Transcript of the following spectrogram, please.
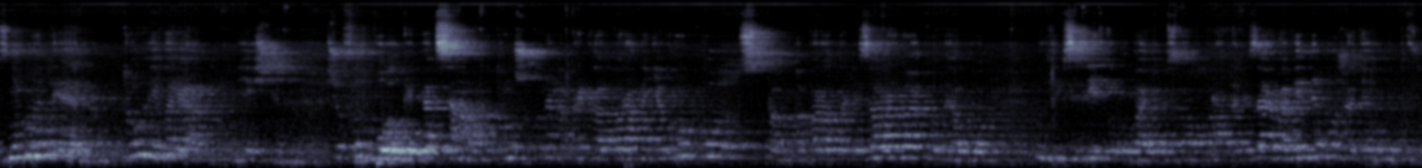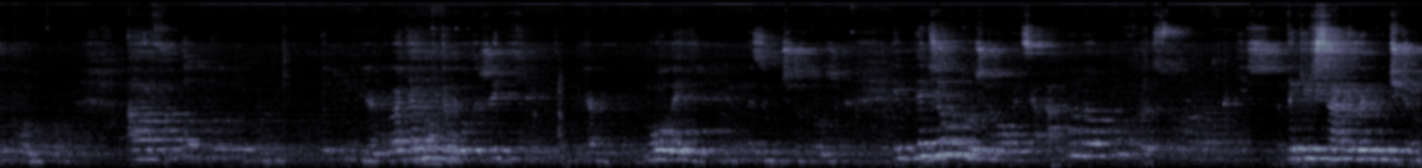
знімати. Другий варіант є що футболки так само, тому що коли, наприклад, поранення в руку, там апарат Лізарова, коли або ну, рідко бувають в основному апарата Лізарова, він не може одягнути футболку. А футболку ну, одягнути, бо лежить як голий, незручно теж. І для цього теж робиться. Або на обох сторонах такі ж самі липучки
